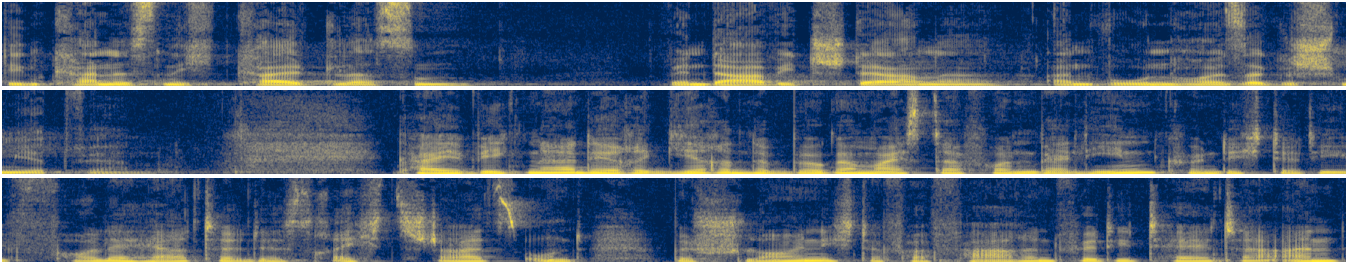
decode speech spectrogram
den kann es nicht kalt lassen, wenn Davidsterne an Wohnhäuser geschmiert werden. Kai Wegner, der regierende Bürgermeister von Berlin, kündigte die volle Härte des Rechtsstaats und beschleunigte Verfahren für die Täter an.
